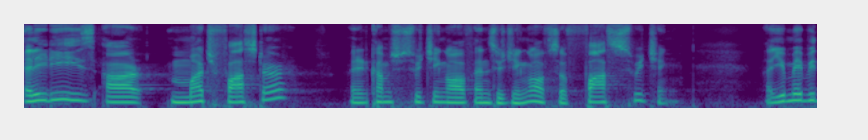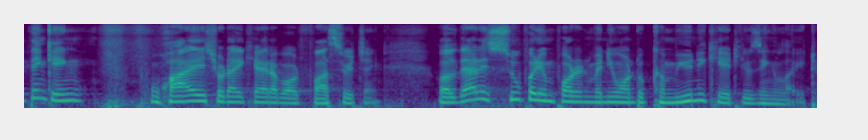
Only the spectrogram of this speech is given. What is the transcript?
LEDs are much faster when it comes to switching off and switching off, so fast switching. Now you may be thinking, why should I care about fast switching? Well, that is super important when you want to communicate using light.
